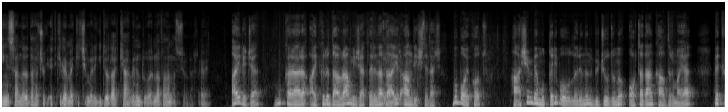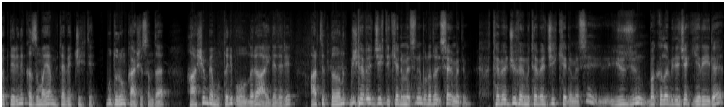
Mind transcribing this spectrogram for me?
insanları daha çok etkilemek için böyle gidiyorlar Kabe'nin duvarına falan asıyorlar. Evet. Ayrıca bu karara aykırı davranmayacaklarına dair and içtiler. Bu boykot Haşim ve Muttalip oğullarının vücudunu ortadan kaldırmaya ve köklerini kazımaya müteveccihti. Bu durum karşısında Haşim ve Muttalip oğulları aileleri artık dağınık bir şey. Müteveccihti kelimesini burada sevmedim. Teveccüh ve müteveccih kelimesi yüzün bakılabilecek yeriyle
